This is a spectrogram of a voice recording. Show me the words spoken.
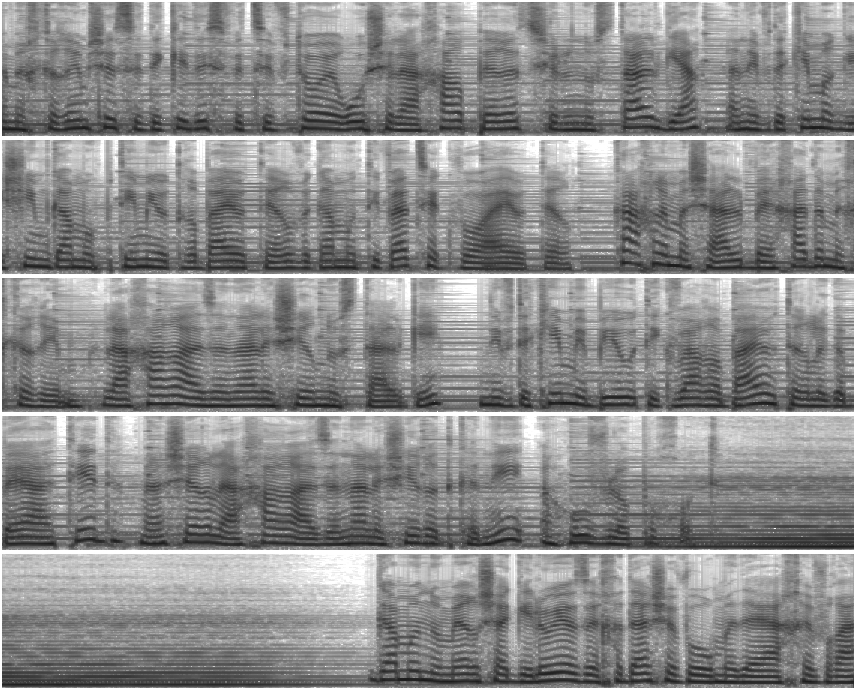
המחקרים של סידיקידיס וצוותו הראו שלאחר פרץ של נוסטלגיה, הנבדקים מרגישים גם אופטימיות רבה יותר וגם מוטיבציה גבוהה יותר. כך למשל, באחד המחקרים, לאחר האזנה לשיר נוסטלגי, נבדקים הביעו תקווה רבה יותר לגבי העתיד, מאשר לאחר האזנה לשיר עדכני, אהוב לא פחות. גמון אומר שהגילוי הזה חדש עבור מדעי החברה,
